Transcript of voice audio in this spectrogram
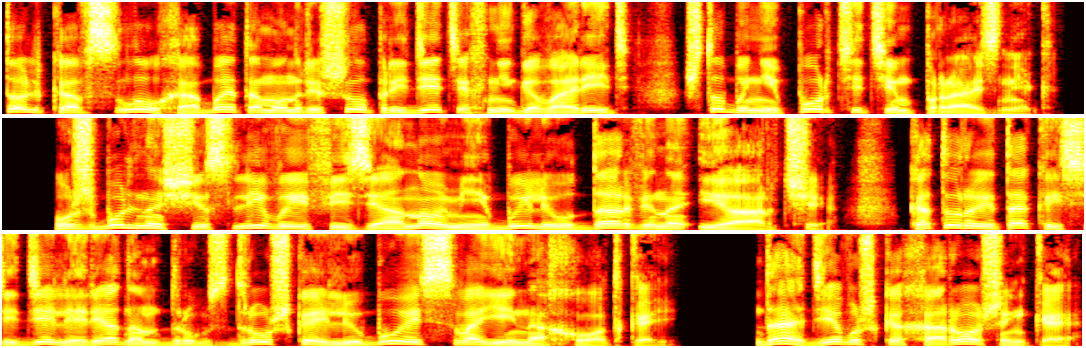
Только вслух об этом он решил при детях не говорить, чтобы не портить им праздник. Уж больно счастливые физиономии были у Дарвина и Арчи, которые так и сидели рядом друг с дружкой, любуясь своей находкой. Да, девушка хорошенькая,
